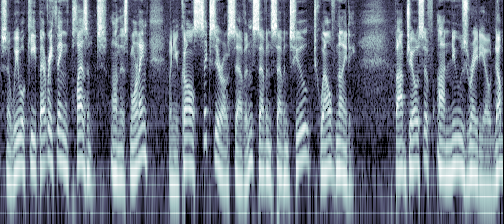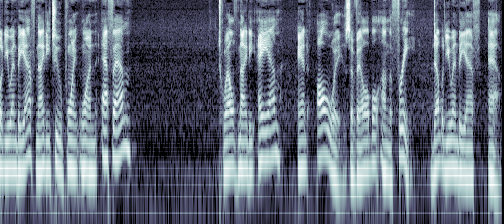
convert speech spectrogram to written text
So we will keep everything pleasant on this morning when you call 607 772 1290. Bob Joseph on News Radio, WNBF 92.1 FM, 1290 AM, and always available on the free WNBF app.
